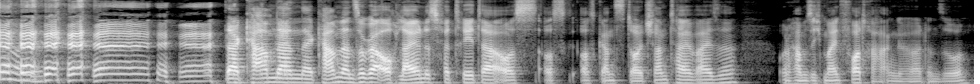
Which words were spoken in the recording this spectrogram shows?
da kam dann, da kamen dann sogar auch Lioness-Vertreter aus, aus, aus ganz Deutschland teilweise und haben sich meinen Vortrag angehört und so.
